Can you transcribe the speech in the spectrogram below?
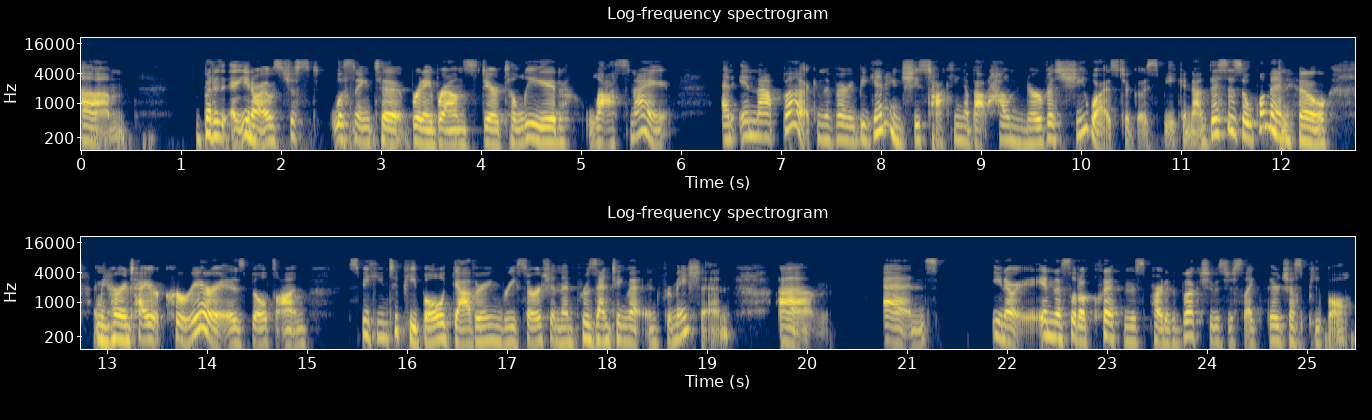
Um, but it, you know, I was just listening to Brene Brown's Dare to Lead last night, and in that book, in the very beginning, she's talking about how nervous she was to go speak. And now this is a woman who, I mean, her entire career is built on speaking to people, gathering research, and then presenting that information. Um, and you know, in this little clip in this part of the book, she was just like, they're just people,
